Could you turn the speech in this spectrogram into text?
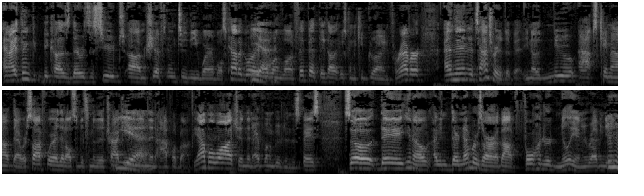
And I think because there was this huge um, shift into the wearables category, Yeah. everyone loved Fitbit, they thought it was going to keep growing forever. And then it saturated a bit. You know, new apps came out that were software that also did some of the tracking, Yeah. and then Apple bought the Apple Watch, and then everyone moved into space. So they, you know, I mean, their numbers are about 400 million in revenue Mm-hmm.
